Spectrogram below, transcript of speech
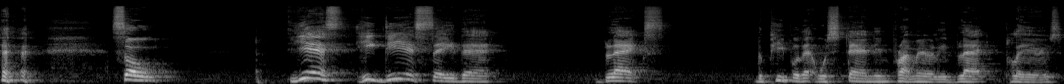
so, yes, he did say that blacks, the people that were standing, primarily black players,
